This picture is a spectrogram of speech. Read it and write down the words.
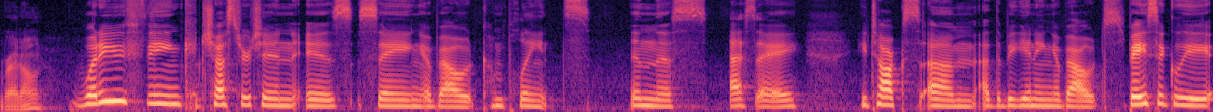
Right on. What do you think Chesterton is saying about complaints in this essay? He talks um, at the beginning about basically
